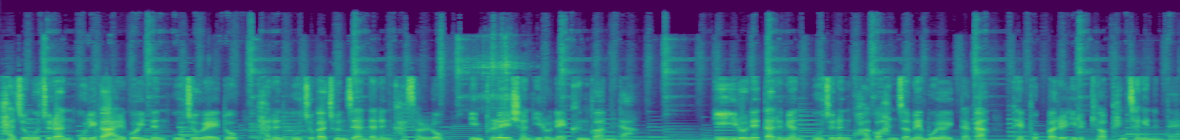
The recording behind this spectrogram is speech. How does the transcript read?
다중우주란 우리가 알고 있는 우주 외에도 다른 우주가 존재한다는 가설로 인플레이션 이론에 근거합니다. 이 이론에 따르면 우주는 과거 한 점에 모여 있다가 대폭발을 일으켜 팽창했는데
